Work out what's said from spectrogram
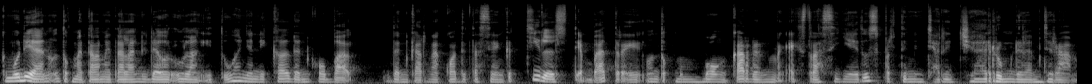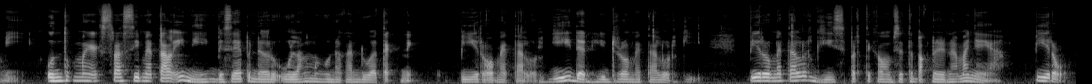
kemudian untuk metal-metal yang didaur ulang itu hanya nikel dan kobalt dan karena kuantitas yang kecil setiap baterai untuk membongkar dan mengekstrasinya itu seperti mencari jarum dalam jerami. Untuk mengekstrasi metal ini, biasanya pendaur ulang menggunakan dua teknik, pirometalurgi dan hidrometalurgi. Pirometalurgi seperti kamu bisa tebak dari namanya ya, piro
